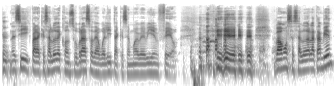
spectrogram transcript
Sí, para que salude con su brazo de abuelita que se mueve bien feo. vamos a saludarla también.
